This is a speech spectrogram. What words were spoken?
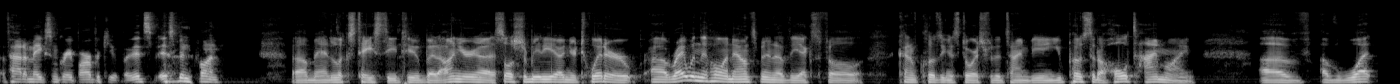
of how to make some great barbecue. But it's it's been fun. Oh man, it looks tasty too. But on your uh, social media, on your Twitter, uh, right when the whole announcement of the XFL kind of closing its doors for the time being, you posted a whole timeline of of what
